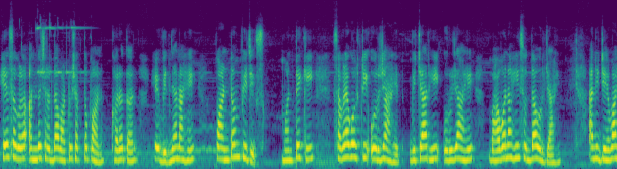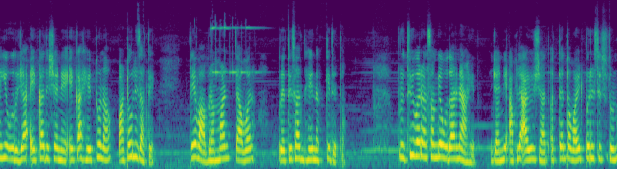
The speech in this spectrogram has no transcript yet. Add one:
हे सगळं अंधश्रद्धा वाटू शकतं पण खरं तर हे विज्ञान आहे. क्वांटम फिजिक्स म्हणते की सगळ्या गोष्टी ऊर्जा आहेत. विचार ही ऊर्जा आहे. भावना ही सुद्धा ऊर्जा आहे. आणि जेव्हा ही ऊर्जा एका दिशेने एका हेतूनं पाठवली जाते तेव्हा ब्रह्मांड त्यावर प्रतिसाद हे नक्की देतं. पृथ्वीवर असंख्य उदाहरणे आहेत ज्यांनी आपल्या आयुष्यात अत्यंत वाईट परिस्थितीतून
